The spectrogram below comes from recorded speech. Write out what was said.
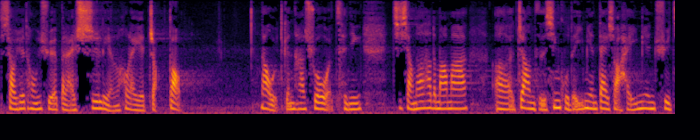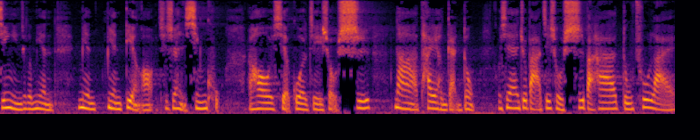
小学同学本来失联了，后来也找到。那我跟他说，我曾经想到他的妈妈。呃，这样子辛苦的一面带小孩，一面去经营这个面面面店啊，其实很辛苦。然后写过这一首诗，那他也很感动。我现在就把这首诗把它读出来。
